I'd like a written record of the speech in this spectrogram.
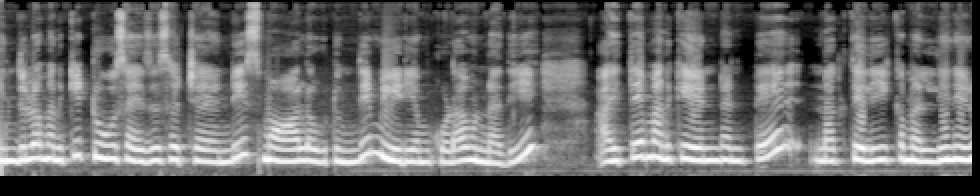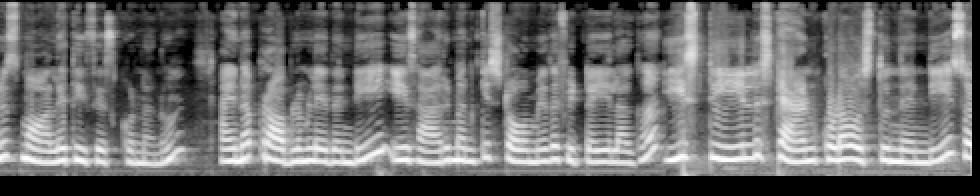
ఇందులో మనకి టూ సైజెస్ వచ్చాయండి. స్మాల్ ఒకటి ఉంది మీడియం కూడా ఉన్నది. అయితే మనకి ఏంటంటే నాకు తెలియక మళ్ళీ నేను స్మాలే తీసేసుకున్నాను. అయినా ప్రాబ్లం లేదండి. ఈసారి మనకి స్టవ్ మీద ఫిట్ అయ్యేలాగా ఈ స్టీల్ స్టాండ్ కూడా వస్తుందండి. సో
